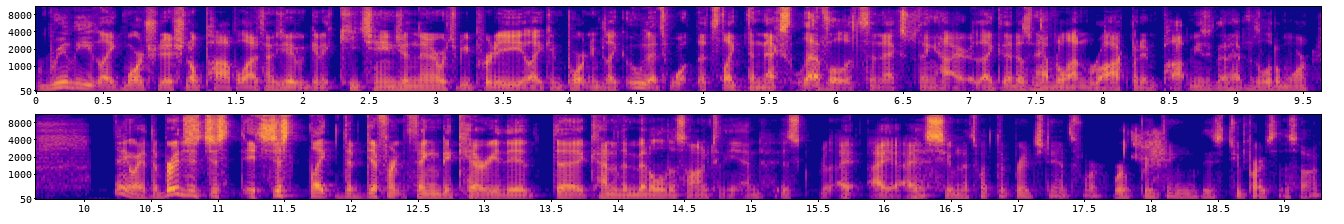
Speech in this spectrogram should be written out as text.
really like more traditional pop, a lot of times you would get a key change in there, which would be pretty like important. You'd be like, ooh, that's what that's like the next level. It's the next thing higher. Like that doesn't happen a lot in rock, but in pop music that happens a little more. Anyway, the bridge is just it's just like the different thing to carry the the kind of the middle of the song to the end is I, I, I assume that's what the bridge stands for. We're bridging these two parts of the song,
